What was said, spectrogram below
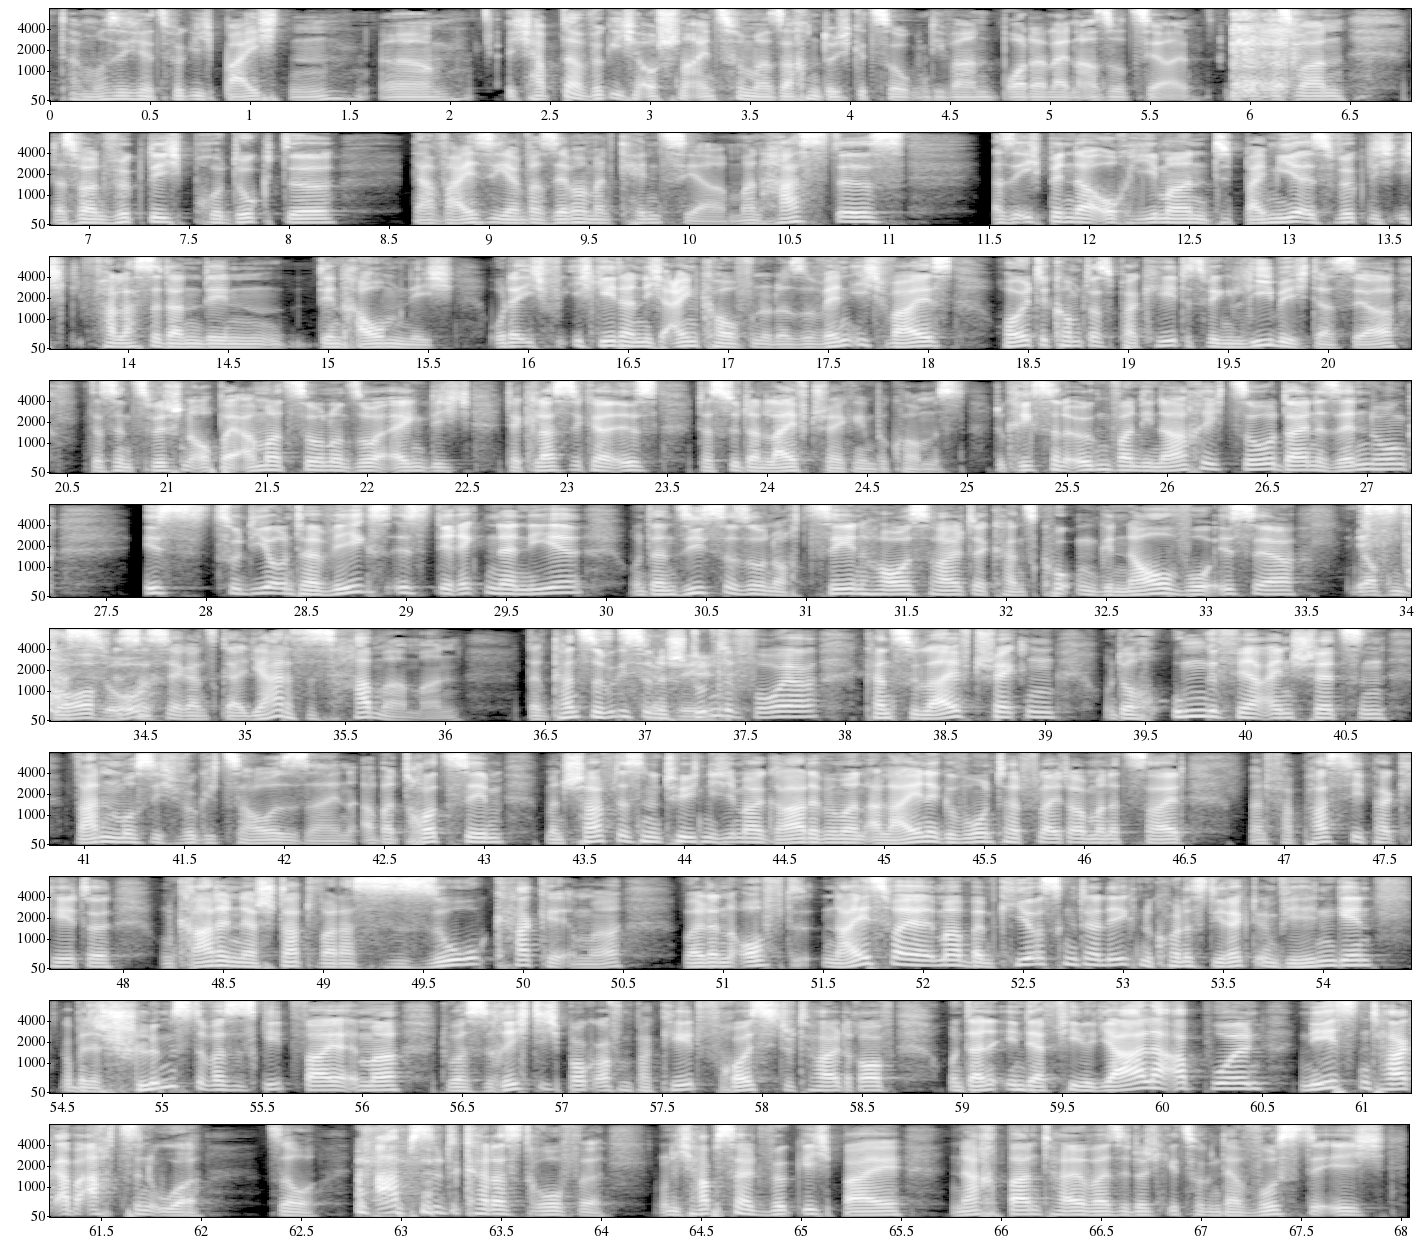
Da muss ich jetzt wirklich beichten. Ähm, Ich habe da wirklich auch schon ein, zwei Mal Sachen durchgezogen, die waren borderline asozial. Also Das waren, das waren wirklich Produkte, da weiß ich einfach selber, man kennt's ja. Man hasst es. Also ich bin da auch jemand, bei mir ist wirklich, ich verlasse dann den, den Raum nicht. Oder ich, ich gehe dann nicht einkaufen oder so. Wenn ich weiß, heute kommt das Paket, deswegen liebe ich das ja, dass inzwischen auch bei Amazon und so eigentlich der Klassiker ist, dass du dann Live-Tracking bekommst. Du kriegst dann irgendwann die Nachricht so, deine Sendung ist zu dir unterwegs, ist direkt in der Nähe und dann siehst du so noch zehn Haushalte, kannst gucken, genau wo ist er. Ist Auf dem Dorf so? ist das ja ganz geil. Ja, das ist Hammer, Mann. Dann kannst du wirklich so eine ja Stunde wild. vorher, kannst du live tracken und auch ungefähr einschätzen, wann muss ich wirklich zu Hause sein. Aber trotzdem, man schafft es natürlich nicht immer, gerade wenn man alleine gewohnt hat, vielleicht auch mal eine Zeit, man verpasst die Pakete und gerade in der Stadt war das so kacke immer, weil dann oft, nice war ja immer beim Kiosk hinterlegt, du konntest direkt irgendwie hingehen, aber das Schlimmste, was es gibt, war ja immer, du hast richtig Bock auf ein Paket, freust dich total drauf und dann in der Filiale abholen, nächsten Tag ab 18 Uhr. So, absolute Katastrophe. Und ich habe es halt wirklich bei Nachbarn teilweise durchgezogen. Da wusste ich,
